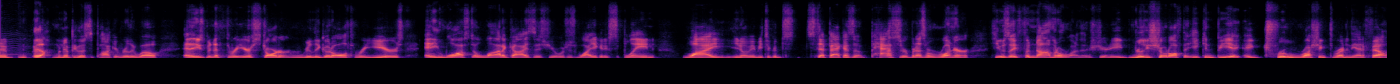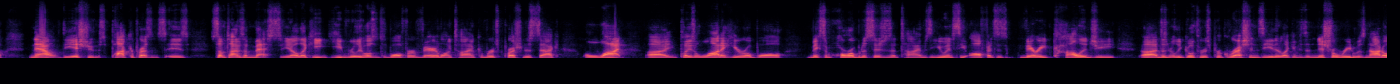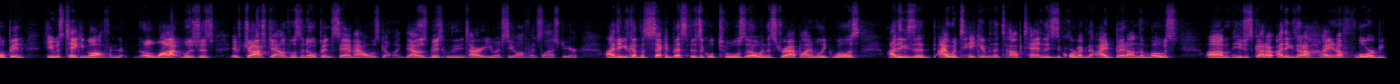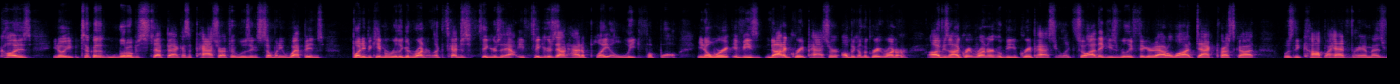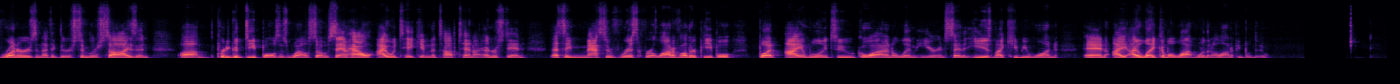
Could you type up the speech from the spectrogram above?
manipulates the pocket really well. And he's been a three-year starter really good all three years. And he lost a lot of guys this year, which is why you can explain why you know maybe he took a step back as a passer, but as a runner, he was a phenomenal runner this year, and he really showed off that he can be a, a true rushing threat in the NFL. Now, the issues, pocket presence is sometimes a mess. You know, like he he really holds the ball for a very long time, converts pressure to sack a lot. Uh, he plays a lot of hero ball, makes some horrible decisions at times. The UNC offense is very collegey. Uh, doesn't really go through his progressions either. Like if his initial read was not open, he was taking off, and a lot was just if Josh Downs wasn't open, Sam Howell was going. That was basically the entire UNC offense last year. I think he's got the second best physical tools though in this draft behind Malik Willis. I think he's a. I would take him in the top ten. He's the quarterback that I'd bet on the most. Um, he just got a. I think he's got a high enough floor because you know he took a little step back as a passer after losing so many weapons, but he became a really good runner. Like this guy just figures it out. He figures out how to play elite football. You know, where if he's not a great passer, I'll become a great runner. Uh, if he's not a great runner, he'll be a great passer. Like so, I think he's really figured it out a lot. Dak Prescott was the comp I had for him as runners, and I think they're a similar size and um, pretty good deep balls as well. So Sam Howell, I would take him in the top ten. I understand that's a massive risk for a lot of other people, but I am willing to go out on a limb here and say that he is my QB one, and I, I like him a lot more than a lot of people do.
